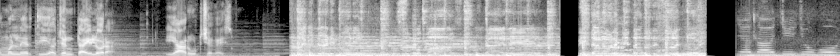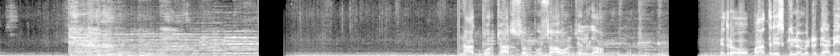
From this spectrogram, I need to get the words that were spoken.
અમલનેરથી અજંટા ઇલોરા. એ આ રૂટ છે guys Gita lol, gita dale sun boy. Nagpur ચારસો ભૂસાવળ જલગાંવ. મિત્રો પાંત્રીસ કિલોમીટર ગાડી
